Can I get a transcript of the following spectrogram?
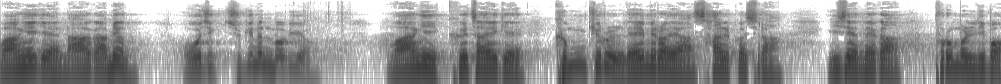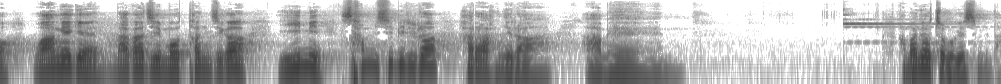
왕에게 나아가면 오직 죽이는 법이요. 왕이 그 자에게 금규를 내밀어야 살 것이라. 이제 내가 부름을 입어 왕에게 나가지 못한 지가 이미 30일이라 하라 하니라. 아멘. 한번 여쭤보겠습니다.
